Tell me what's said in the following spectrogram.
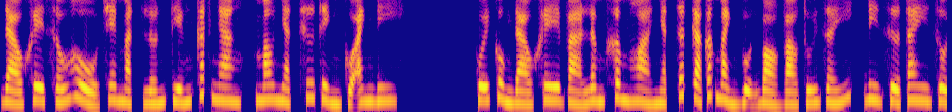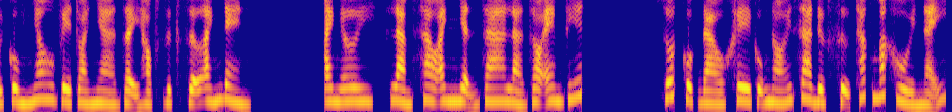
Đào khê xấu hổ che mặt lớn tiếng cắt ngang, mau nhặt thư tình của anh đi. Cuối cùng Đào Khê và Lâm Khâm Hòa nhặt tất cả các mảnh vụn bỏ vào túi giấy, đi rửa tay rồi cùng nhau về tòa nhà dạy học rực rỡ ánh đèn. Anh ơi, làm sao anh nhận ra là do em viết? Rốt cuộc Đào Khê cũng nói ra được sự thắc mắc hồi nãy.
